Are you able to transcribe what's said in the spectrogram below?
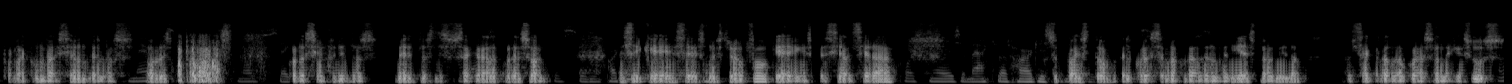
por la conversión de los pobres pecadores, por los infinitos méritos de su Sagrado Corazón. Así que ese es nuestro enfoque, en especial será, por supuesto, el corazón inmaculado de María unido al Sagrado Corazón de Jesús.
